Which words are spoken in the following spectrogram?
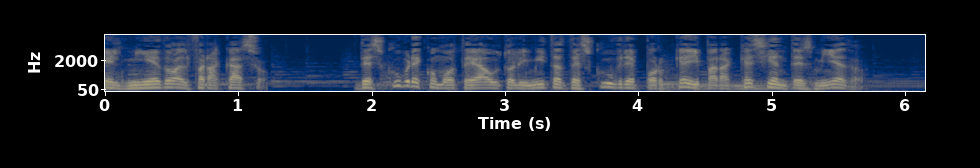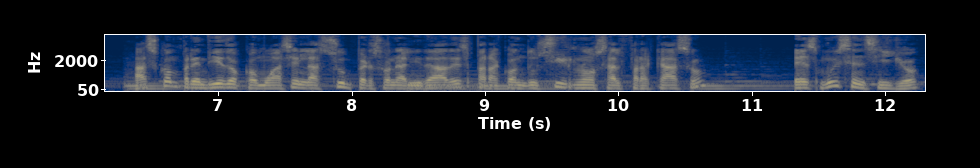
el miedo al fracaso. Descubre cómo te autolimitas, descubre por qué y para qué sientes miedo. ¿Has comprendido cómo hacen las subpersonalidades para conducirnos al fracaso? Es muy sencillo,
